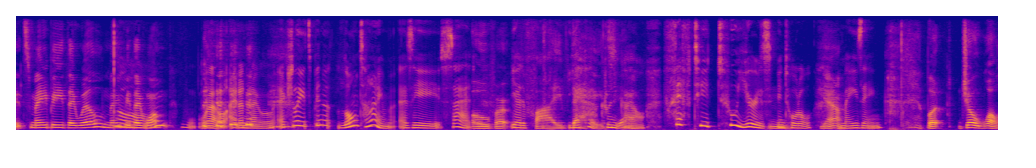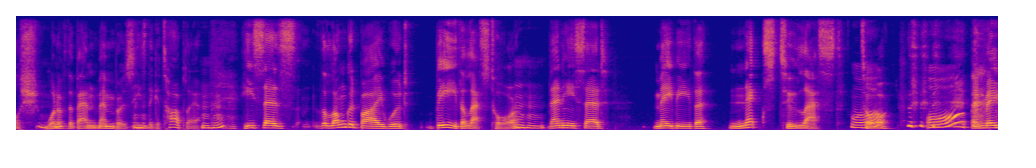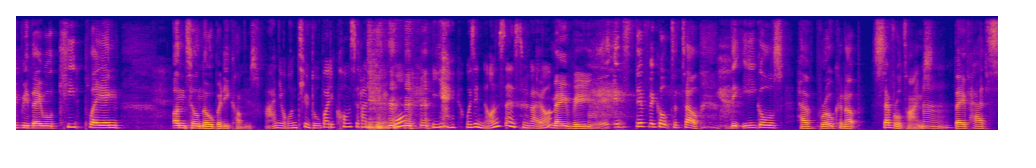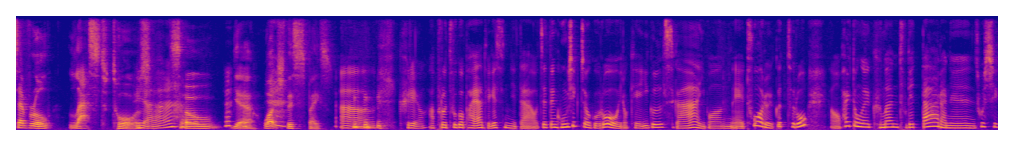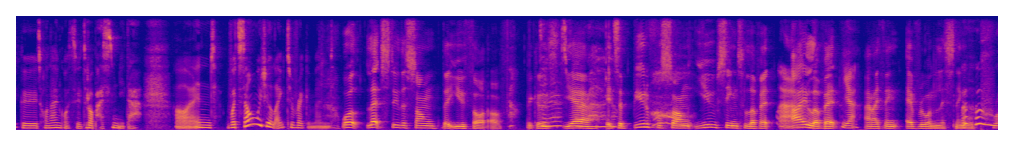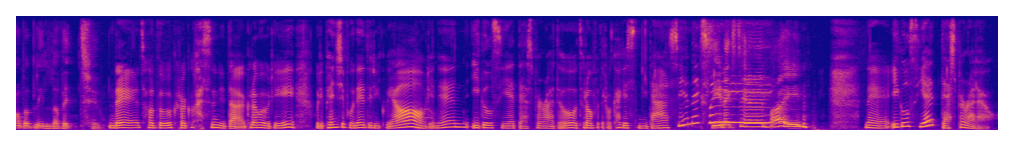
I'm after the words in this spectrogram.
It's maybe they will, maybe they Oh. won't. Well, I don't know. Actually, it's been a long time, as he said. Over Yeah, the- five Yeah, decades. 그러니까요. 52 years in total. Yeah. Amazing. But Joe Walsh, one Mm-hmm. of the band members, he's the guitar player. He says the long goodbye would be the last tour. Mm-hmm. Then he said maybe the next to last What? tour. 어? and maybe they will keep playing until nobody comes. 아니, until nobody comes라는 게, 어? 이게, was it nonsense인가요? Maybe. I- It's difficult to tell. The Eagles have broken up several times. They've had several last tours. Yeah. So, yeah, watch this space. 아, 그래요. 앞으로 두고 봐야 되겠습니다. 어쨌든 공식적으로 이렇게 이글스가 이번에 투어를 끝으로 어, 활동을 그만두겠다라는 소식을 전한 것을 들어봤습니다. Uh, and what song would you like to recommend? Well, let's do the song that you thought of because yeah, it's a beautiful song. You seem to love it. I love it. Yeah. And I think everyone listening will probably love it too. 네, 저도 그럴 것 같습니다. 그러면 우리 우리 벤씨 보내드리고요. 우리는 이글스의 Desperado 들어보도록 하겠습니다. See you next See you week. next time. Bye. 네, 이글스의 Desperado.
